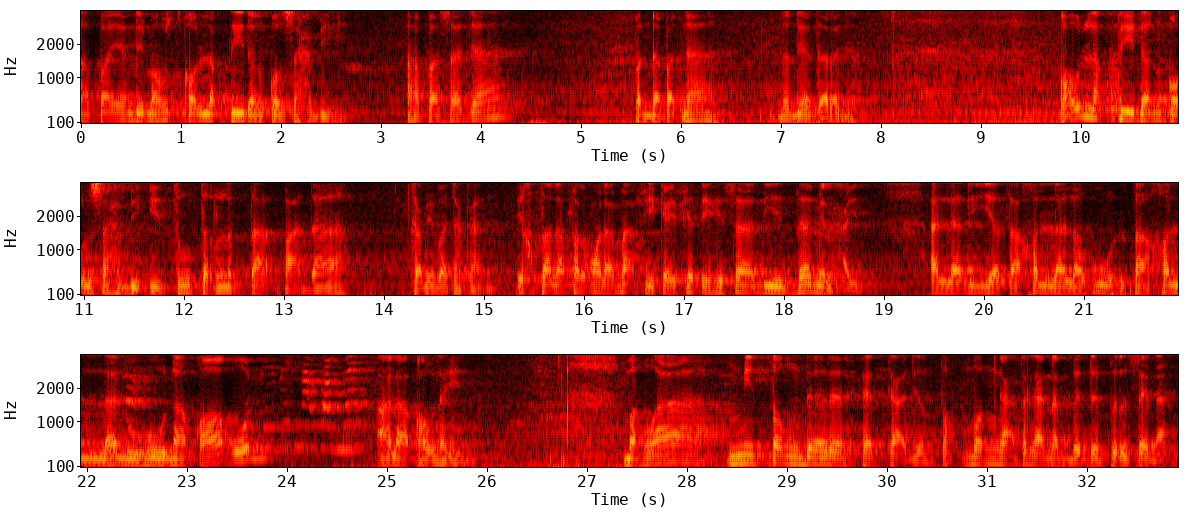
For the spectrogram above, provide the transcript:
apa yang dimaksud qaul laqti dan qaul sahbi? Apa saja pendapatnya dan diantaranya qaul laqti dan qaul sahbi itu terletak pada kami bacakan ikhtalafal ulama fi kaifiyati hisabi dhamil haid alladhi yatakhallaluhu takhallaluhu naqaun ala qaulain bahawa mitong dereh het ka din mon ngak tengah na bede persen nah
